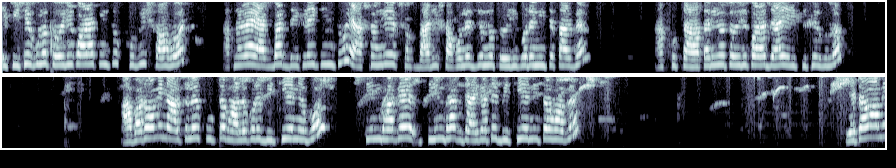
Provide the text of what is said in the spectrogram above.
এই পিঠেগুলো তৈরি করা কিন্তু খুবই সহজ। আপনারা একবার দেখলেই কিন্তু একসঙ্গে বাড়ির সকলের জন্য তৈরি করে নিতে পারবেন। আর খুব তাড়াতাড়িও তৈরি করা যায় এই পিঠেগুলো। আবারও আমি নারকেলের পুরটা ভালো করে বিছিয়ে নেব। তিন ভাগে, তিন ভাগ জায়গাতে বিছিয়ে নিতে হবে। এটাও আমি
